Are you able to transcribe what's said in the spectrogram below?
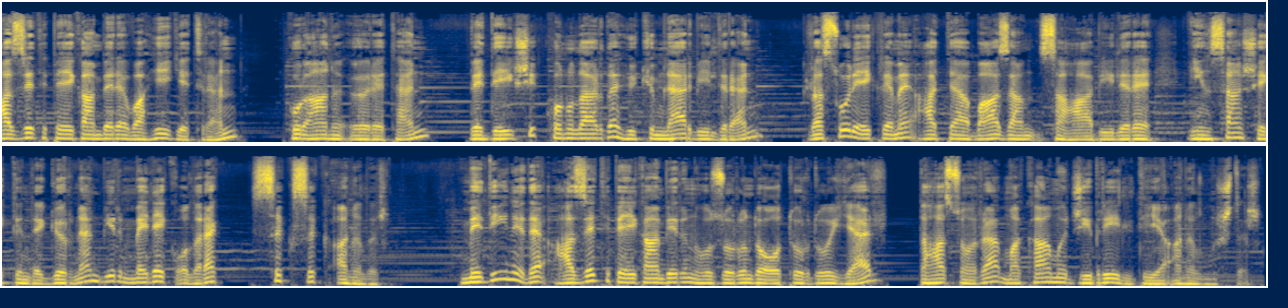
Hz. Peygamber'e vahiy getiren, Kur'an'ı öğreten ve değişik konularda hükümler bildiren, Resul-i Ekrem'e hatta bazen sahabilere insan şeklinde görünen bir melek olarak sık sık anılır. Medine'de Hz. Peygamber'in huzurunda oturduğu yer, daha sonra makamı Cibril diye anılmıştır.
